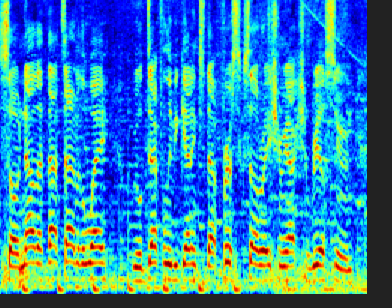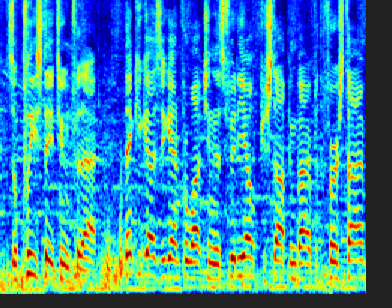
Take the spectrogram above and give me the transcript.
So now that that's out of the way, we will definitely be getting to that first acceleration reaction real soon. So please stay tuned for that. Thank you guys again for watching this video. If you're stopping by for the first time,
